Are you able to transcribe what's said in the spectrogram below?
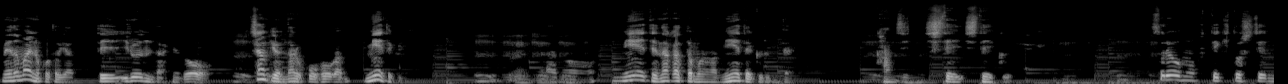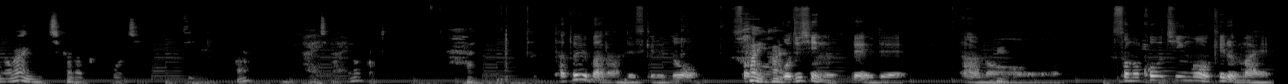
目の前のことをやっているんだけど、うんチャンピオンになる方法が見えてくる。うんうんうんあの、見えてなかったものが見えてくるみたいな感じにして、していく。うん。それを目的としているのが認知科学コーチっていうのかな。はい。はい。例えばなんですけれど、そはいはい。のご自身の例で、あの、そのコーチングを受ける前、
